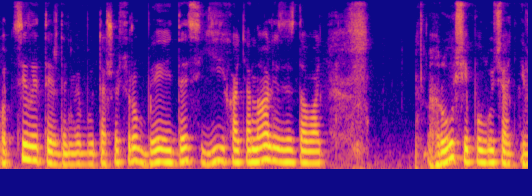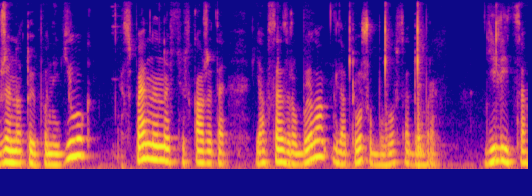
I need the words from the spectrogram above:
От цілий тиждень ви будете щось робити, десь їхати, аналізи здавати, гроші отримати. І вже на той понеділок з впевненістю скажете, Я все зробила для того, щоб було все добре. Діліться.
